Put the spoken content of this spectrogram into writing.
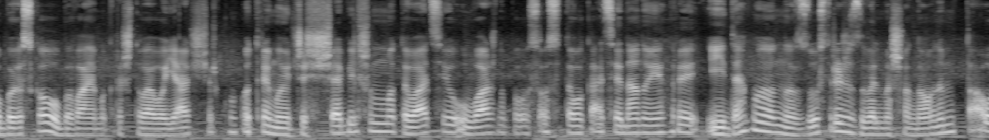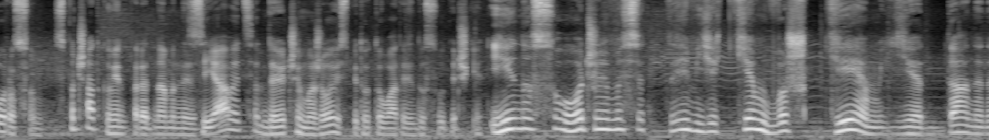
Обов'язково вбиваємо кришталеву ящірку, отримуючи ще більшу мотивацію уважно пилососити локації даної гри, і йдемо на зустріч з вельмишановним Таурусом. Спочатку він перед нами не з'явиться, даючи можливість підготуватись до сутички. І насолоджуємося тим, яким важким є дане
